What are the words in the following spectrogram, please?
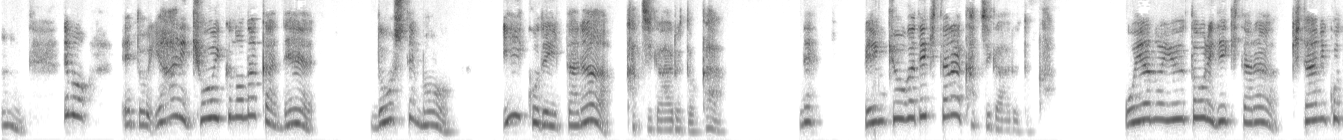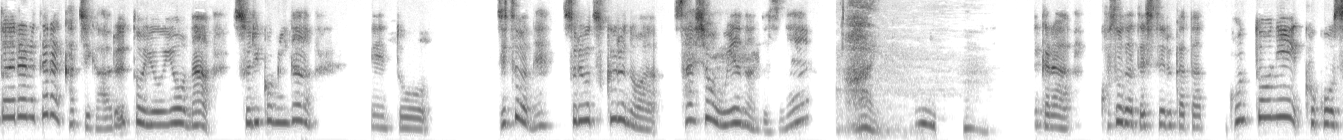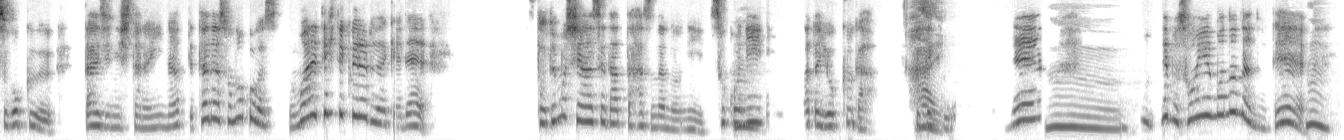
うん。でも、えっと、やはり教育の中で、どうしても、いい子でいたら価値があるとか、ね、勉強ができたら価値があるとか、親の言う通りできたら、期待に応えられたら価値があるというような刷り込みが、えっと、実はね、それを作るのは最初は親なんですね。はい。うん。うん。だから、子育てしてる方、本当にここをすごく大事にしたらいいなって、ただその子が生まれてきてくれるだけで、とても幸せだったはずなのに、そこにまた欲がはい。出てくるね。うん。うんでもそういうものなので、うん。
